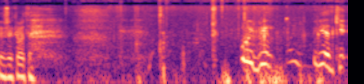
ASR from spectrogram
Дуже круто. Ой, блін, ветки.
